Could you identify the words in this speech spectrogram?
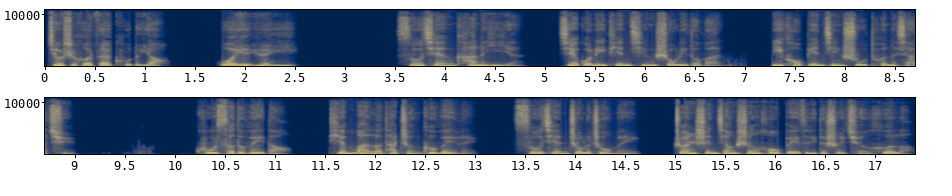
就是喝再苦的药，我也愿意。苏浅看了一眼，接过厉天晴手里的碗，一口便尽数吞了下去，苦涩的味道。填满了他整个味蕾，苏浅皱了皱眉，转身将身后杯子里的水全喝了，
